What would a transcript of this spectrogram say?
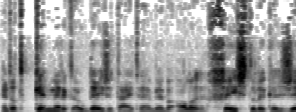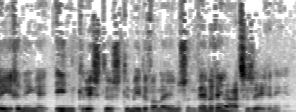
En dat kenmerkt ook deze tijd. Hè. We hebben alle geestelijke zegeningen in Christus te midden van de hemelsen. We hebben geen aardse zegeningen.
